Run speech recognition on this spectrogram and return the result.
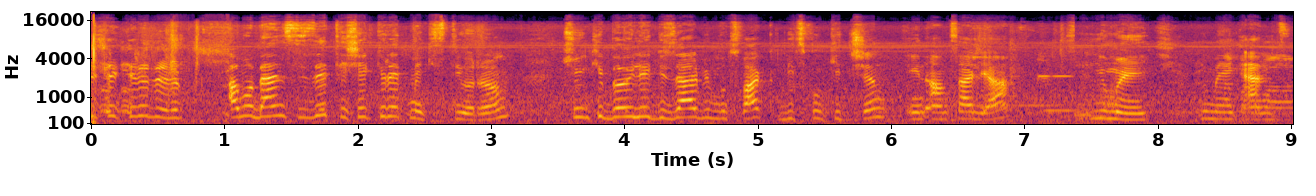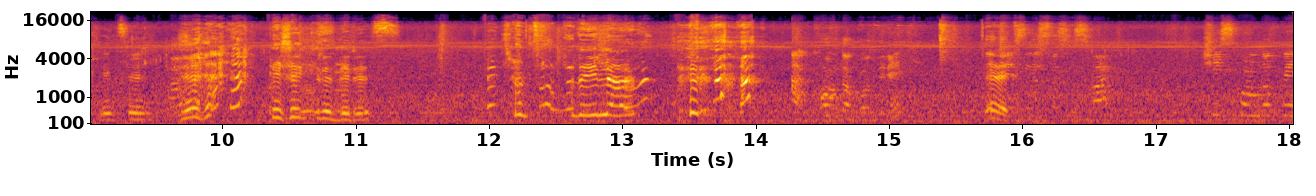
teşekkür ederim. Ama ben size teşekkür etmek istiyorum. Çünkü böyle güzel bir mutfak, Beautiful Kitchen in Antalya. You make, you make and little. teşekkür ederiz. Çok tatlı değiller mi? Ha, corn dog o direkt. Evet. İçerisinde sosis var. Cheese corn dog ve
